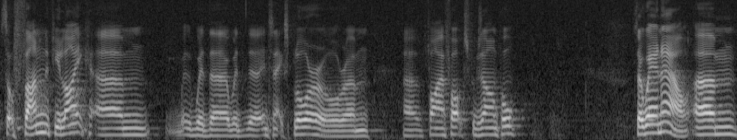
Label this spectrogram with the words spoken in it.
sort of fun, if you like, um, with, with, uh, with the Internet Explorer or um, uh, Firefox, for example. So where now? Um,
